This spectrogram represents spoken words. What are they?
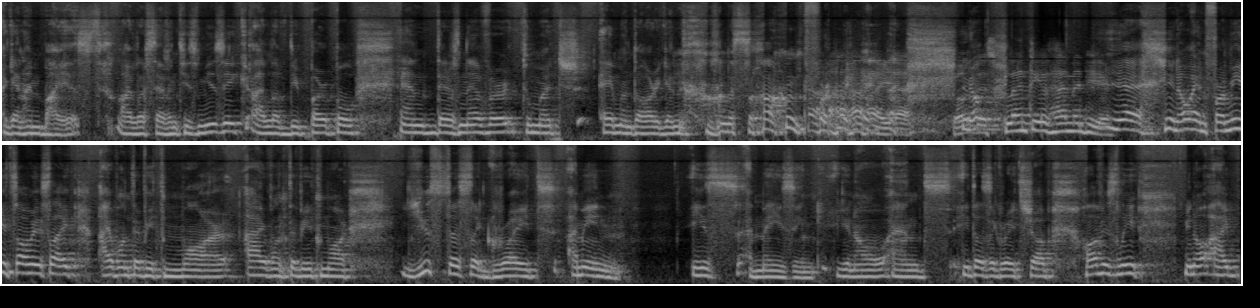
again, I'm biased. I love 70s music. I love Deep Purple, and there's never too much Hammond organ on a song for me. yeah. Well, You know- there's plenty of Hammond here. Yeah, you know, and for me, it's always like, I want a bit more. I want a bit more. Joost, a great, I mean, is amazing, you know, and he does a great job. Obviously, you know, I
